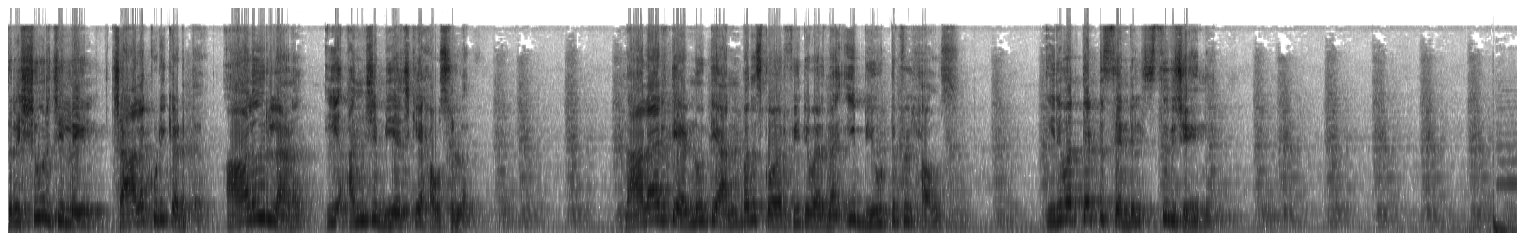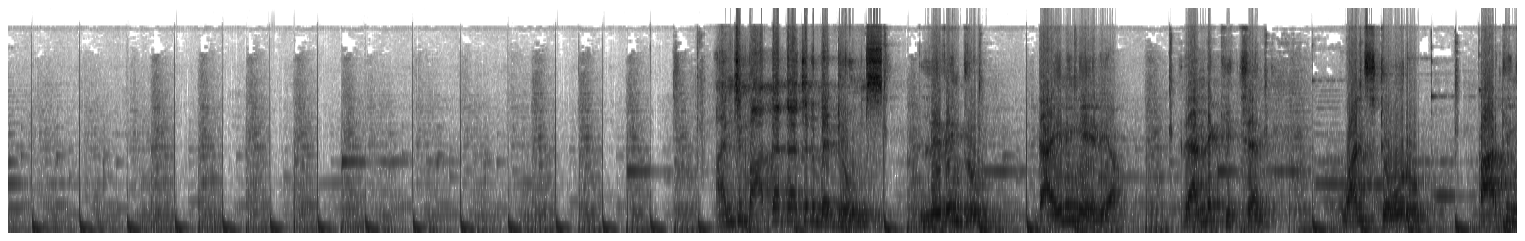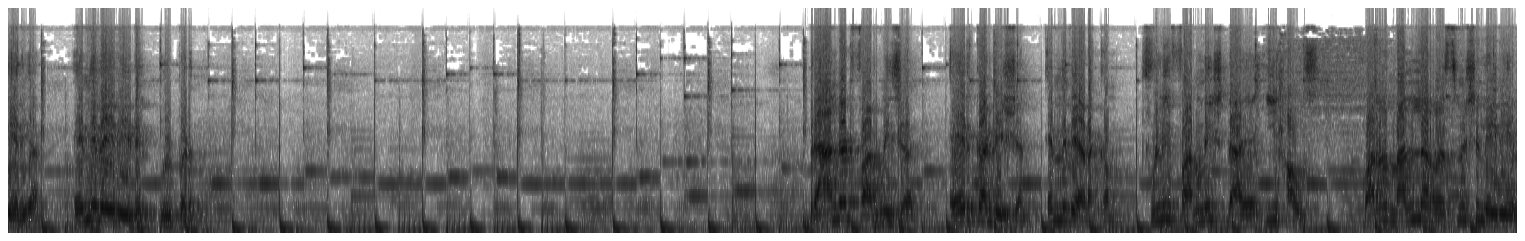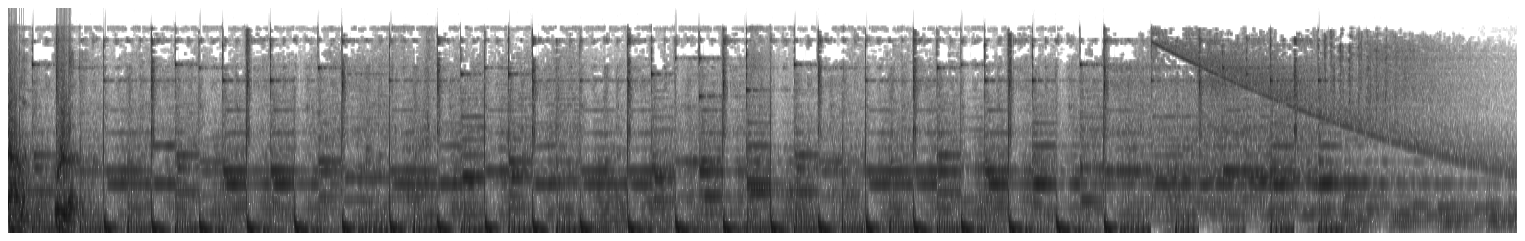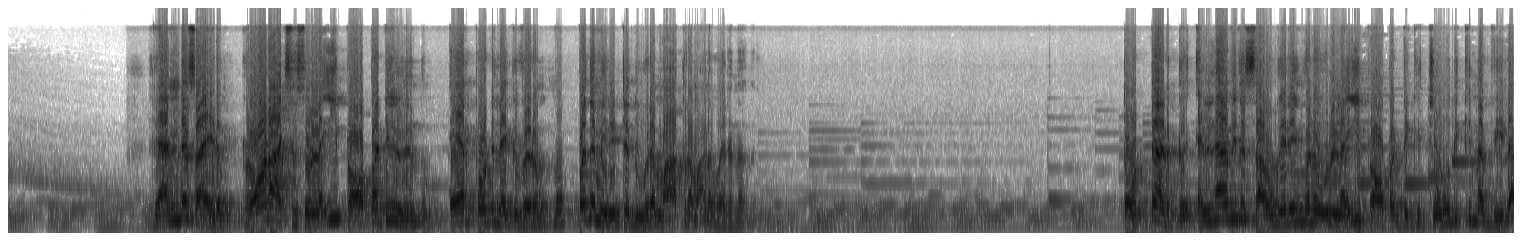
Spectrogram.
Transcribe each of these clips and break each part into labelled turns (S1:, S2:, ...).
S1: തൃശൂർ ജില്ലയിൽ ചാലക്കുടിക്കടുത്ത് ആളൂരിലാണ് ഈ അഞ്ച് ബി എച്ച് കെ ഹൗസ് ഉള്ളത്. നാലായിരത്തി എണ്ണൂറ്റി അൻപത് സ്ക്വയർ ഫീറ്റ് വരുന്ന ഈ ബ്യൂട്ടിഫുൾ ഹൗസ് ഇരുപത്തെട്ട് സെന്റിൽ സ്ഥിതി ചെയ്യുന്നു. അഞ്ച് bath attached bedrooms living room dining area രണ്ട് kitchen one store room parking area എന്നിവ വീടിൽ ഉൾപ്പെടുന്നു. ബ്രാൻഡഡ് ഫർണിച്ചർ എയർ കണ്ടീഷൻ എന്നിവയടക്കം ഫുള്ളി ഫർണിഷ്ഡ് ആയ ഈ ഹൗസ് വളരെ നല്ല റെസിഡൻഷ്യൽ ഏരിയയിലാണ് ഉള്ളത്. രണ്ട് സൈഡും റോഡ് ആക്സസ് ഉള്ള ഈ പ്രോപ്പർട്ടിയിൽ നിന്നും എയർപോർട്ടിലേക്ക് വെറും മുപ്പത് മിനിറ്റ് ദൂരം മാത്രമാണ് വരുന്നത്. തൊട്ടടുത്ത് എല്ലാവിധ സൗകര്യങ്ങളും ഉള്ള ഈ പ്രോപ്പർട്ടിക്ക് ചോദിക്കുന്ന വില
